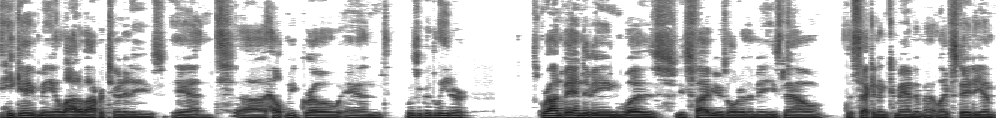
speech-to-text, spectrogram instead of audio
He gave me a lot of opportunities and uh, helped me grow and was a good leader. Ron Van de was, he's five years older than me. He's now the second in command at MetLife Stadium.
